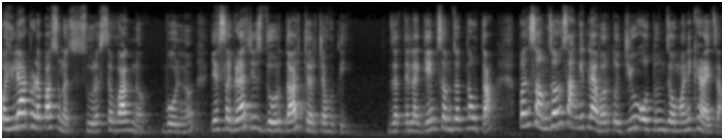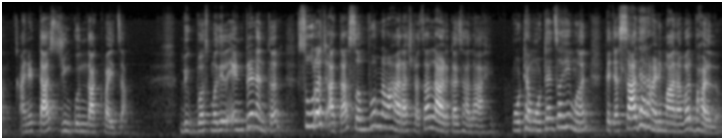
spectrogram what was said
पहिल्या आठवड्यापासूनच सूरजचं वागणं बोलणं या सगळ्याचीच जोरदार चर्चा होती. जर त्याला गेम समजत नव्हता पण समजावून सांगितल्यावर तो जीव ओतून जोमाने खेळायचा आणि टास्क जिंकून दाखवायचा. बिग बॉसमधील एंट्रीनंतर सूरज आता संपूर्ण महाराष्ट्राचा लाडका झाला आहे. मोठ्या मोठ्यांचंही मन त्याच्या साध्या राहणीमानावर भाळलं.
